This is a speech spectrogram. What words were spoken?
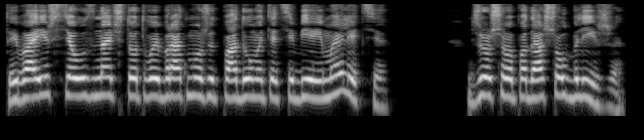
«Ты боишься узнать, что твой брат может подумать о тебе и Мелите?» Джошуа подошел ближе.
